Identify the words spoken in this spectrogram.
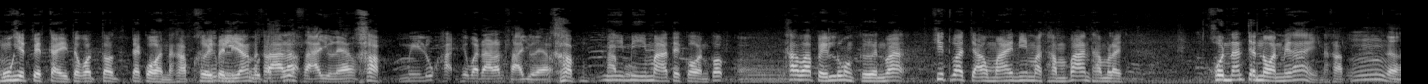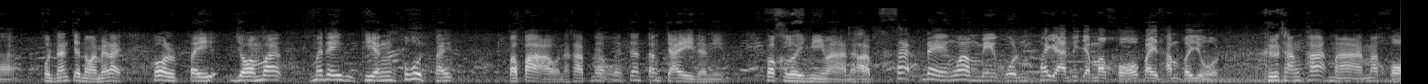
หมูเห็ดเป็ดไก่แต่ก่อนตอนแต่ก่อนนะครับ เคยไปเลี้ยงมีนะปู่ครัตาบรักษาอยู่แล้วครับ มีลูกขเทวดารักษาอยู่แล้วครับครับมีผมมีมาแต่ก่อนก็อืมถ้าว่าไปล่วงเกินว่า คิดว่าจะเอาไม้นี้มาทำบ้านทำอะไร คนนั้นจะนอนไม่ได้นะครับ อืมเหรอฮะคนนั้นจะนอนไม่ได้ ก็ไปยอมว่าไม่ได้เพียงพูดไปเปล่าๆนะครับ ไม่ไม่ได้ตั้งใจเดี๋ยวนี้ ก็เคยมีมานะครับแสดงว่ามีคนพยายามที่จะมาขอไปทำประโยชน์ คือทางพระมามาขอ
